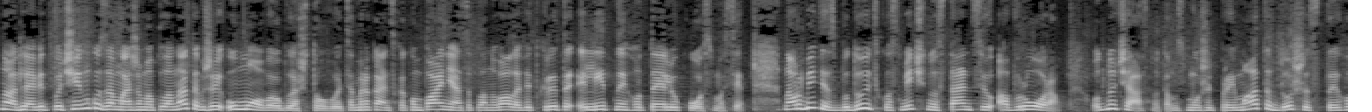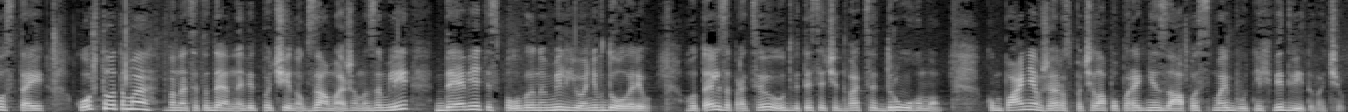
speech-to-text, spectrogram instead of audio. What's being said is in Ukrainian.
Ну а для відпочинку за межами планети вже й умови облаштовують. Американська компанія запланувала відкрити елітний готель у космосі. На орбіті збудують космічну станцію Аврора. Одночасно там зможуть приймати до шести гостей. Коштуватиме 12-денний відпочинок за межами землі 9,5 мільйонів доларів. Готель запрацює у 2022-му. Компанія вже розпочала попередній запис майбутніх відвідувачів.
